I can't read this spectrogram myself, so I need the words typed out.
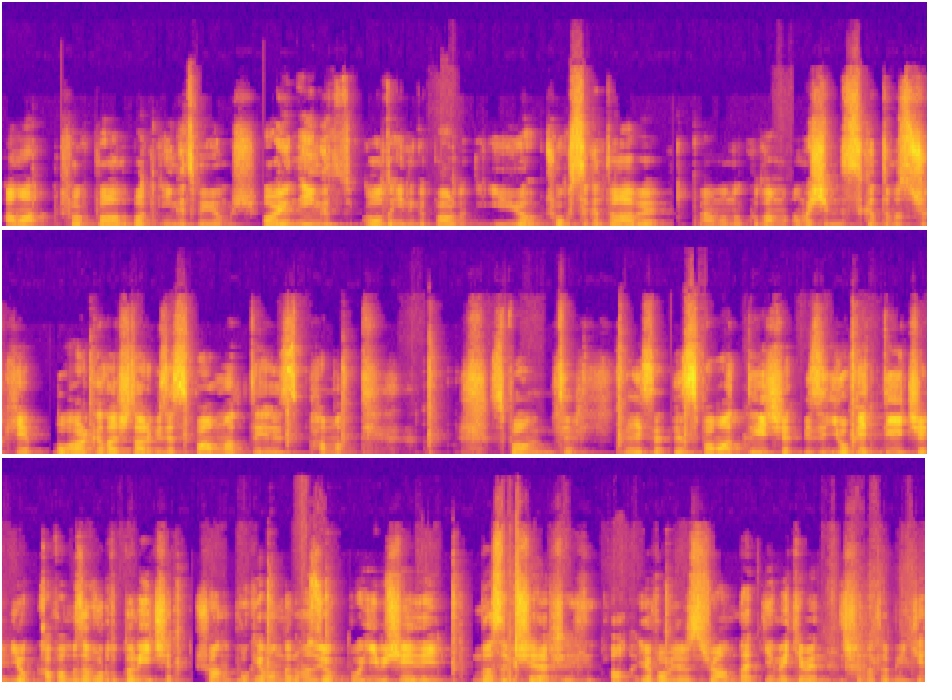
Ama çok pahalı. Bak ingot mu yiyormuş? Iron ingot, gold ingot pardon. Yiyor. Çok sıkıntı abi. Ben bunu kullanmam. Ama şimdi sıkıntımız şu ki bu arkadaşlar bize spamlattı. e, spamlattı. spam neyse. Bizi spam attığı için, bizi yok ettiği için, yok kafamıza vurdukları için şu anda Pokemon'larımız yok. Bu iyi bir şey değil. Nasıl bir şeyler yapabiliriz şu anda? Yemek yemenin dışında tabii ki.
